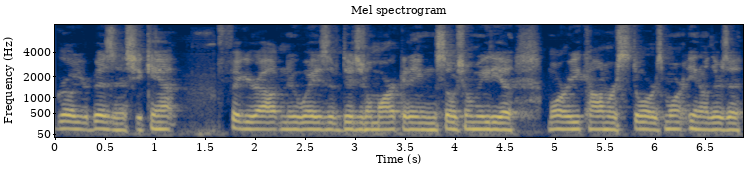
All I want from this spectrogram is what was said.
grow your business. You can't figure out new ways of digital marketing, social media, more e-commerce stores, more, you know, there's a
